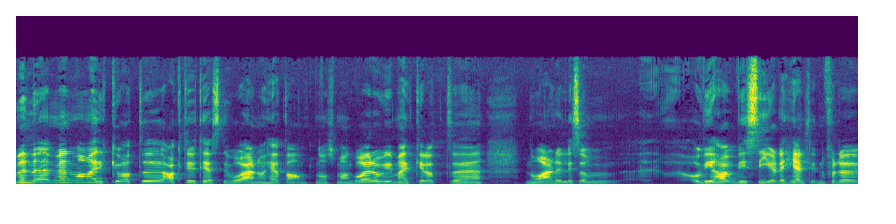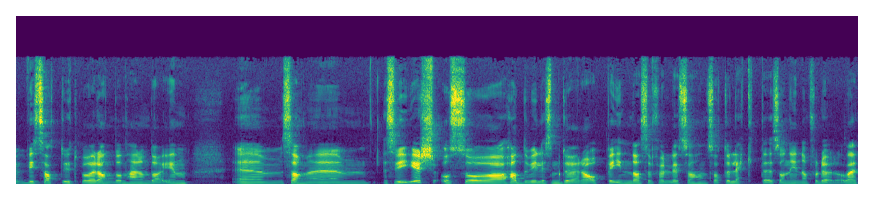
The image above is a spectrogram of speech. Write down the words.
Men, eh, men man merker jo at eh, aktivitetsnivået er noe helt annet nå som man går, og vi merker at eh, nå er det liksom Og vi, har, vi sier det hele tiden, for det, vi satt ute på verandaen her om dagen sammen med svigers, og så hadde vi liksom døra oppe inn, da selvfølgelig, så han satt og lekte sånn innafor døra der.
